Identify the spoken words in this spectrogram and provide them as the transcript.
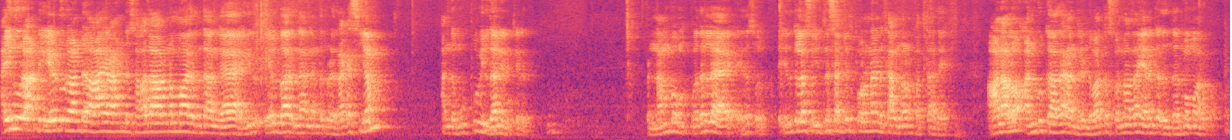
ஐநூறு ஆண்டு எழுநூறு ஆண்டு ஆயிரம் ஆண்டு சாதாரணமாக இருந்தாங்க. இரு- இருந்தாங்கன்ற ரகசியம் அந்த முப்புவில் தான் இருக்கிறது. இப்போ நம்ம முதல்ல எதை சொல் இதுக்கெல்லாம் சொல்- இந்த சப்ஜெக்ட் போனோம்னா எனக்கு கால் நேரம் பத்தாதே. ஆனாலும் அன்புக்காக அந்த ரெண்டு வார்த்தை சொன்னால் தான் எனக்கு அது தர்மமாக இருக்கும்.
